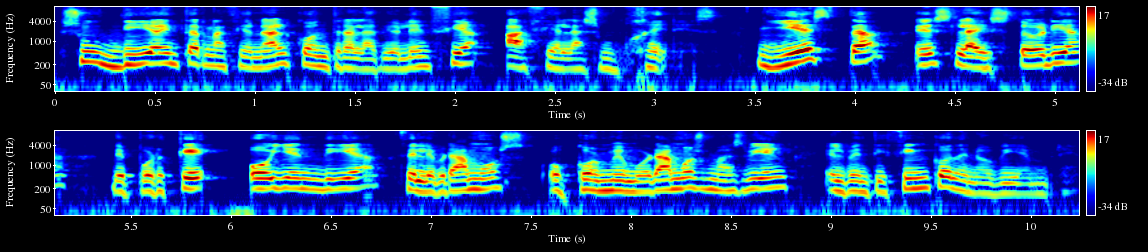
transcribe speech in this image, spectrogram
su Día Internacional contra la Violencia hacia las Mujeres. Y esta es la historia de por qué hoy en día celebramos o conmemoramos más bien el 25 de noviembre.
